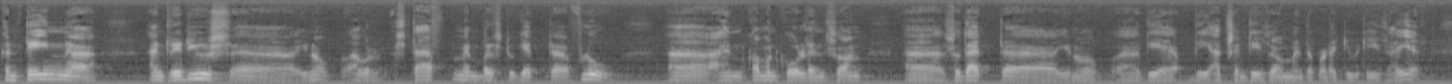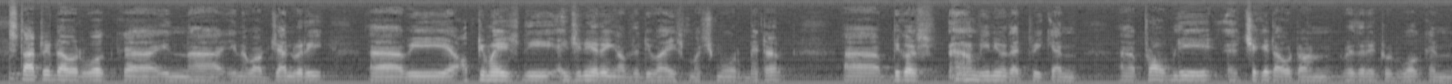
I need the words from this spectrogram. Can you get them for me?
contain and reduce, uh, you know, our staff members to get uh, flu uh, and common cold and so on, uh, so that uh, you know uh, the the absenteeism and the productivity is higher. We started our work in in about January. We optimized the engineering of the device much more better because we knew that we can probably check it out on whether it would work in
